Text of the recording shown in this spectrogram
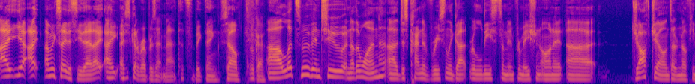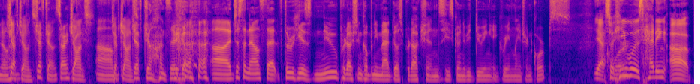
I yeah, I, I'm excited to see that. I, I, I just got to represent Matt. That's the big thing. So Okay. uh, let's move into another one. Uh, just kind of recently got released some information on it. Uh, Geoff Jones. I don't know if you know Jeff him. Jones. Jeff Jones. Sorry. Johns. Um, Geoff Johns. Geoff Johns. There you go. uh, just announced that through his new production company, Mad Ghost Productions, he's going to be doing a Green Lantern Corpse. yeah, so he was heading up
